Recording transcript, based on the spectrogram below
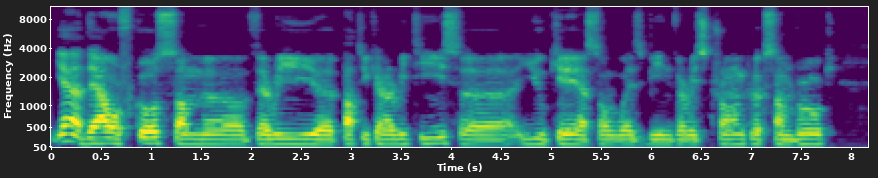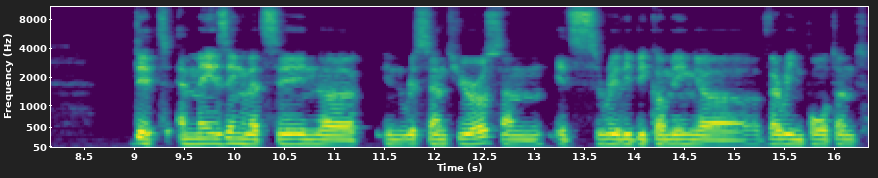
yeah, there are of course some uh, very uh, particularities. Uh, UK has always been very strong. Luxembourg did amazing, let's say, in uh, in recent years, and it's really becoming a very important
